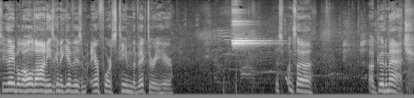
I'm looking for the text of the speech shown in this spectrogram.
He's able to hold on, he's going to give his Air Force team the victory here. This one's a, a good match.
